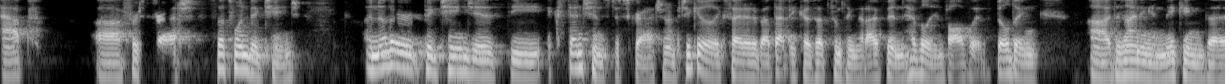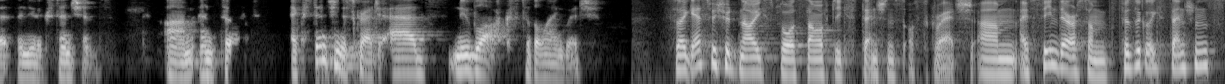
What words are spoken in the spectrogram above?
app uh, for Scratch. So that's one big change. Another big change is the extensions to Scratch, and I'm particularly excited about that because that's something that I've been heavily involved with, building, uh, designing, and making the the new extensions. Um, and so, extension to Scratch adds new blocks to the language. So I guess we should now explore some of the extensions of Scratch. Um, I've seen there are some physical extensions,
